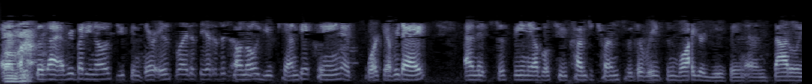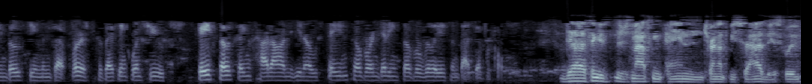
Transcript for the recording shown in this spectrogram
Um, And just so that everybody knows, you can. There is light at the end of the tunnel. You can get clean. It's work every day, and it's just being able to come to terms with the reason why you're using and battling those demons at first. Because I think once you face those things head on, you know, staying sober and getting sober really isn't that difficult. Yeah, I think it's, just masking pain and trying not to be sad. Basically,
